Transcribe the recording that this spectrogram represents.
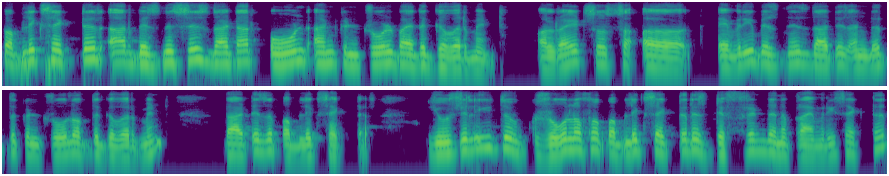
Public sector are businesses that are owned and controlled by the government. All right. So uh, every business that is under the control of the government, that is a public sector. Usually the role of a public sector is different than a primary sector.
